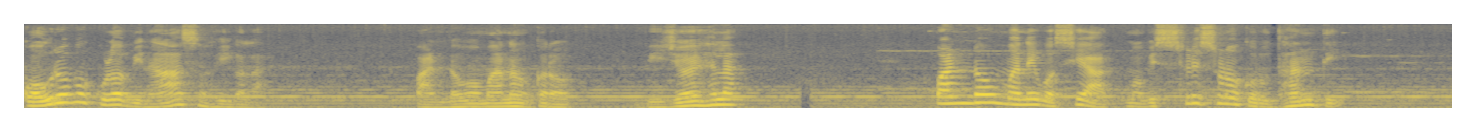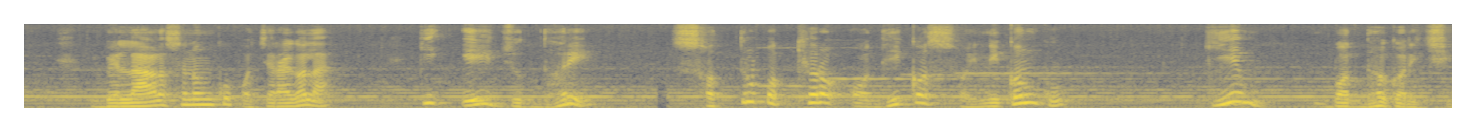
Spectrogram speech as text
କୌରବ କୂଳ ବିନାଶ ହୋଇଗଲା। ପାଣ୍ଡବମାନଙ୍କର ବିଜୟ ହେଲା। ପାଣ୍ଡବମାନେ ବସି ଆତ୍ମବିଶ୍ଳେଷଣ କରୁଥାନ୍ତି। ବେଲାଳସେନଙ୍କୁ ପଚରାଗଲା କି ଏଇ ଯୁଦ୍ଧରେ ଶତ୍ରୁ ପକ୍ଷର ଅଧିକ ସୈନିକଙ୍କୁ କିଏ ବଦ୍ଧ କରିଛି।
